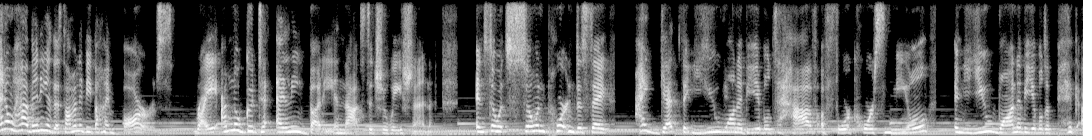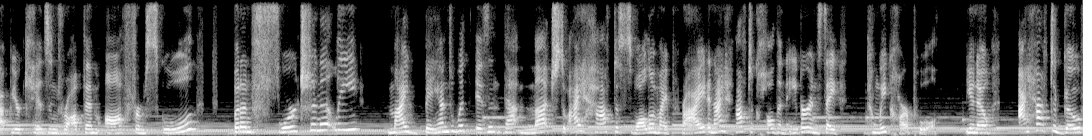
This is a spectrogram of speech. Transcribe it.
I don't have any of this. I'm going to be behind bars, right? I'm no good to anybody in that situation. And so it's so important to say, I get that you want to be able to have a four course meal and you want to be able to pick up your kids and drop them off from school. But unfortunately, my bandwidth isn't that much. So I have to swallow my pride and I have to call the neighbor and say, Can we carpool? You know, I have to go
